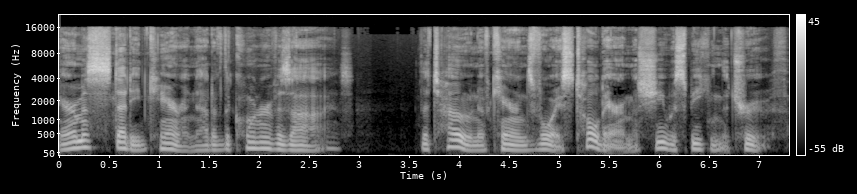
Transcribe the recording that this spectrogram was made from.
Aramis studied Karen out of the corner of his eyes. The tone of Karen's voice told Aramis she was speaking the truth,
